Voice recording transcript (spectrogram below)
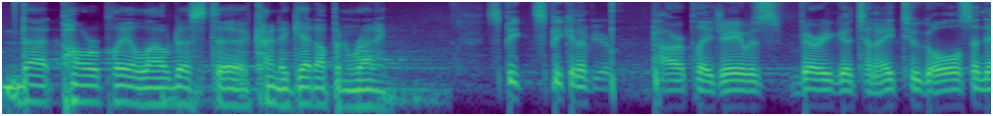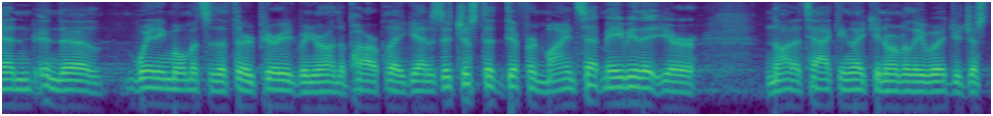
that power play allowed us to kind of get up and running. Speak, speaking of your power play, Jay, was very good tonight, two goals. And then in the waning moments of the third period when you're on the power play again, is it just a different mindset maybe that you're not attacking like you normally would? You're just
